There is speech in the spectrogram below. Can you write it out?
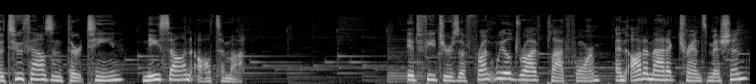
the 2013 Nissan Altima. It features a front-wheel drive platform, an automatic transmission,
